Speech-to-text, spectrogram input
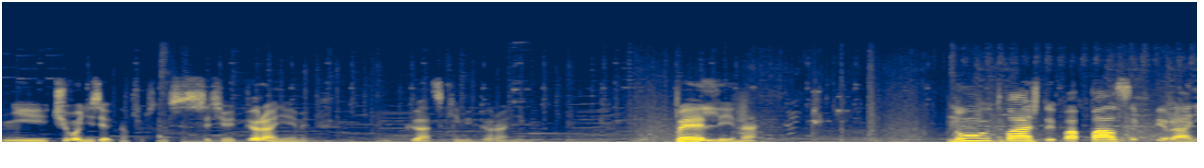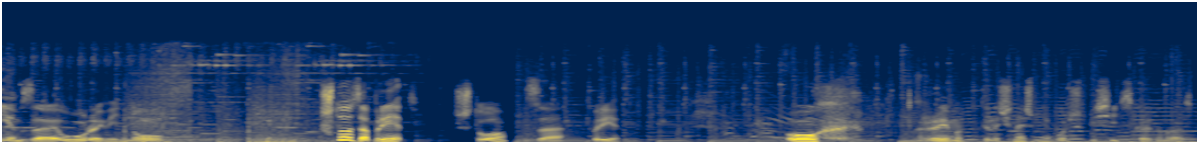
Ничего не сделать нам, собственно, с, этими пираниями. Гадскими пираниями. Блин, а! Ну, дважды попался к пираньям за уровень. Ну, что за бред? Что за бред? Ох, Реймон, ты начинаешь меня больше бесить с каждым разом.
